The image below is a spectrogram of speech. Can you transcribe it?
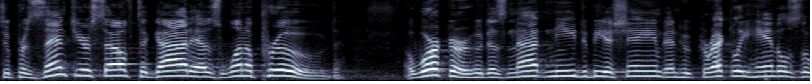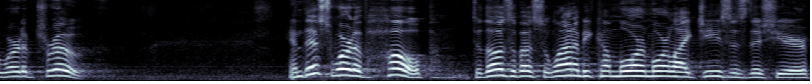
to present yourself to God as one approved, a worker who does not need to be ashamed and who correctly handles the word of truth. In this word of hope, to those of us who want to become more and more like Jesus this year,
